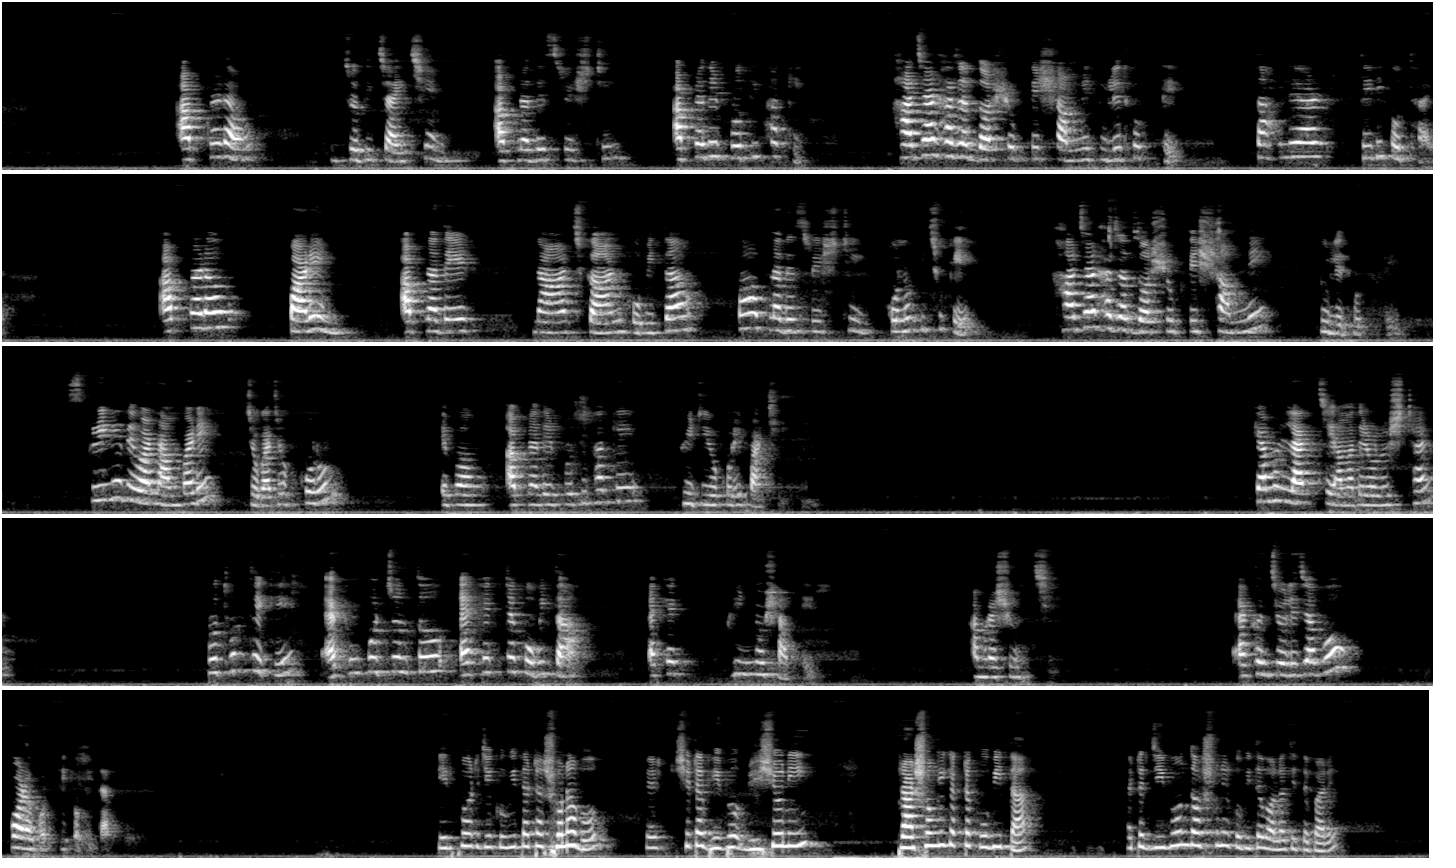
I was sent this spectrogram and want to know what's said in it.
আপনারাও যদি চাইছেন আপনাদের সৃষ্টি, আপনাদের প্রতিভাকে হাজার হাজার দর্শকদের সামনে তুলে ধরতে, তাহলে আর দেরি কোথায়? আপনারাও পারেন আপনাদের নাচ, গান, কবিতা বা আপনাদের সৃষ্টি কোনো কিছুকে হাজার হাজার দর্শকদের সামনে তুলে ধরতে। স্ক্রিনে দেওয়া নাম্বারে যোগাযোগ করুন এবং আপনাদের প্রতিভাকে ভিডিও করে পাঠিয়ে দিন। কেমন লাগছে আমাদের অনুষ্ঠান? প্রথম থেকে এখন পর্যন্ত এক একটা কবিতা এক এক ভিন্ন স্বাদের। আমরা শুনছি। এখন চলে যাব পরবর্তী কবিতাতে। এরপর যে কবিতাটা শোনাবো সেটা ভীষণই প্রাসঙ্গিক একটা কবিতা একটা জীবন দর্শনের কবিতা বলা যেতে পারে।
